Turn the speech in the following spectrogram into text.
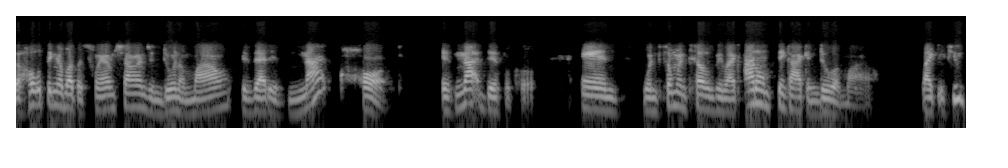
the whole thing about the swam challenge and doing a mile is that it's not hard. It's not difficult. And when someone tells me like, I don't think I can do a mile, like if you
